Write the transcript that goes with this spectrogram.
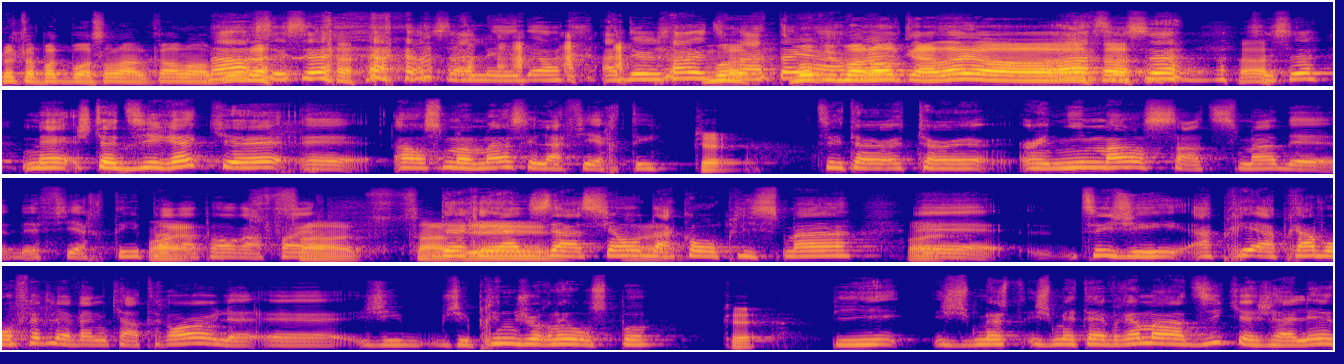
Là, t'as pas de boisson dans le corps non, Non, plus. là. c'est ça. ça l'aide. À 2 h du Moi, matin. moi puis mon oncle Alain, Ah, c'est ça. C'est ça. Mais je te dirais que euh, en ce moment, c'est la fierté. Ok. Tu t'as un, un, un immense sentiment de, de fierté par Ouais. rapport à faire sens- de bien. réalisation, Ouais. d'accomplissement. Euh, tu sais, j'ai- après, après avoir fait le 24 heures, euh, j'ai pris une journée au spa. Puis je m'étais vraiment dit que j'allais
